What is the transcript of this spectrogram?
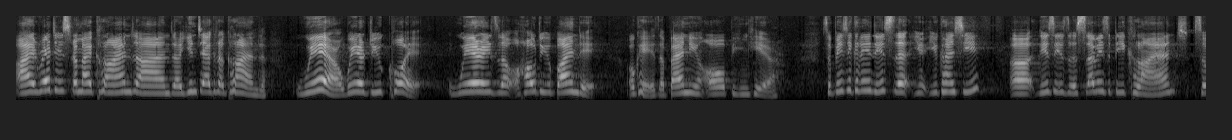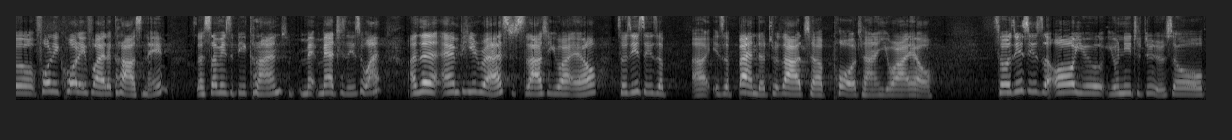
I register my client and uh, inject a client. Where? Where do you call it? Where is the, how do you bind it? Okay, the binding all being here. So basically, this uh, you, you can see uh, this is the service B client. So fully qualified class name. The service B client ma match this one, and then MP REST slash URL. So this is a uh, is a bound to that uh, port and URL. So this is all you you need to do. So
